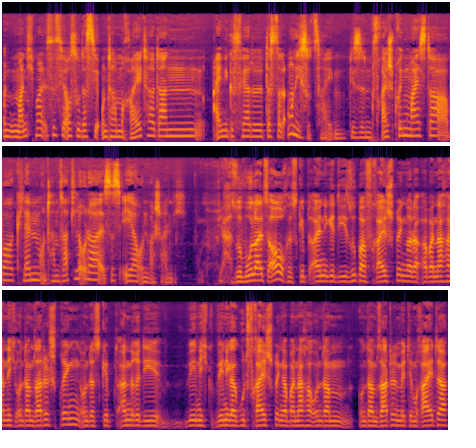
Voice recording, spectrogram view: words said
Und manchmal ist es ja auch so, dass sie unterm Reiter dann einige Pferde das dann auch nicht so zeigen. Die sind Freispringmeister, aber klemmen unterm Sattel oder ist es eher unwahrscheinlich? Ja, sowohl als auch. Es gibt einige, die super freispringen oder aber nachher nicht unterm Sattel springen und es gibt andere, die wenig, weniger gut freispringen, aber nachher unterm, unterm Sattel mit dem Reiter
